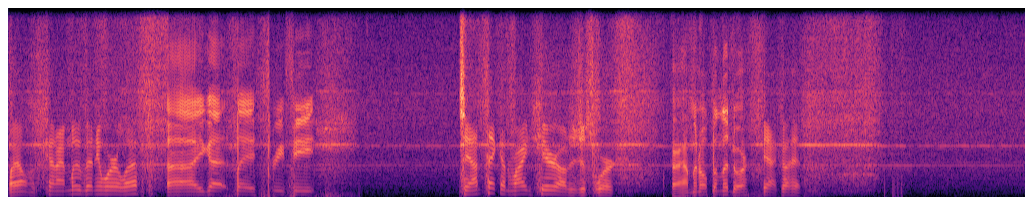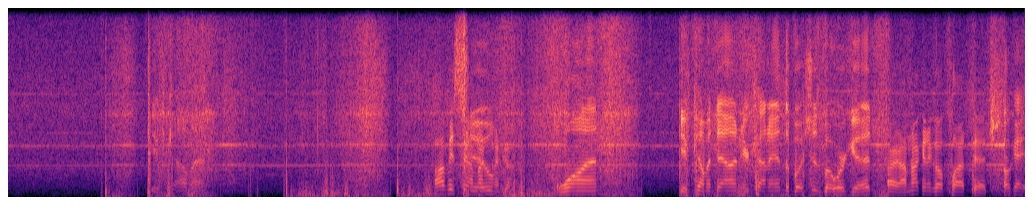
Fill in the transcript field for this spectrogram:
Well, can I move anywhere left? Uh, you got like three feet. See, I'm thinking right here ought to just work. All right, I'm gonna open the door. Yeah. Go ahead. Keep coming. Obviously, I'm not going to go. One. Keep coming down. You're kind of in the bushes, but we're good. All right. I'm not going to go flat pitch. Okay.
